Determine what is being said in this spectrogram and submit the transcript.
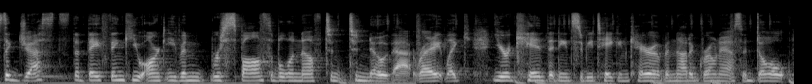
suggests that they think you aren't even responsible enough to, to know that, right? Like you're a kid that needs to be taken care of and not a grown-ass adult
